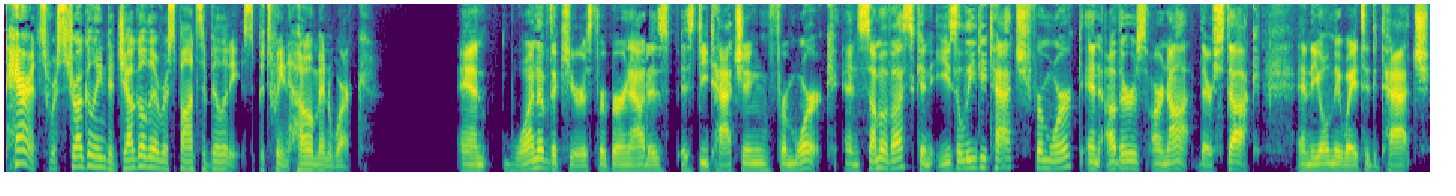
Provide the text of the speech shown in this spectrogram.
Parents were struggling to juggle their responsibilities between home and work. And one of the cures for burnout is is detaching from work. And some of us can easily detach from work and others are not. They're stuck. And the only way to detach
